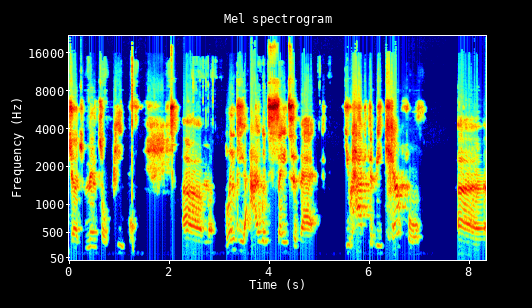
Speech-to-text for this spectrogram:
judgmental people. Um, Blinky, I would say to that, you have to be careful uh,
